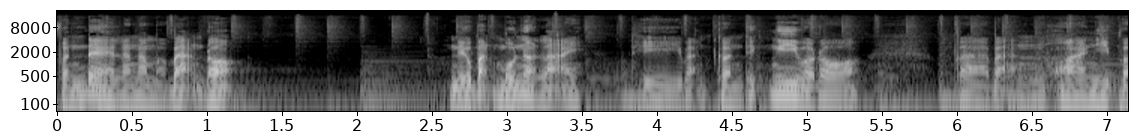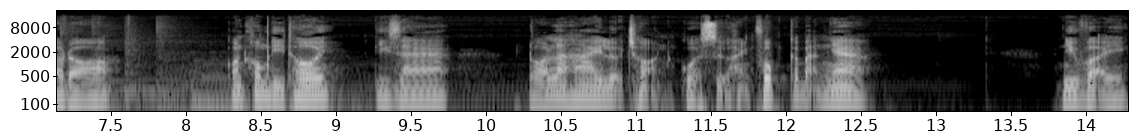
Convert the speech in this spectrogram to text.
Vấn đề là nằm ở bạn đó. Nếu bạn muốn ở lại thì bạn cần thích nghi vào đó và bạn hòa nhịp vào đó. Còn không thì thôi, đi ra. Đó là hai lựa chọn của sự hạnh phúc các bạn nha. Như vậy,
